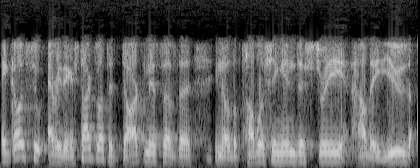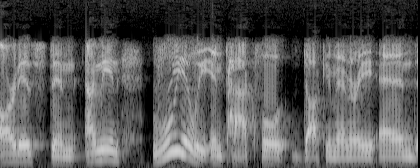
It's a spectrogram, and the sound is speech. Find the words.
it goes through everything. It talks about the darkness of the, you know, the publishing industry and how they use artists, and I mean, really impactful documentary. And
